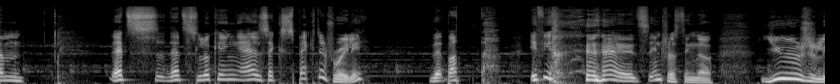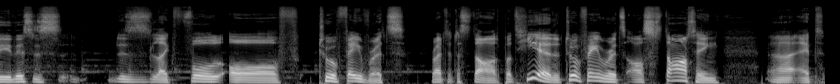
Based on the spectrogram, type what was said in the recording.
um, that's that's looking as expected, really. That, but if you, it's interesting though. Usually this is this is like full of tour favorites right at the start, but here the tour favorites are starting uh, at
